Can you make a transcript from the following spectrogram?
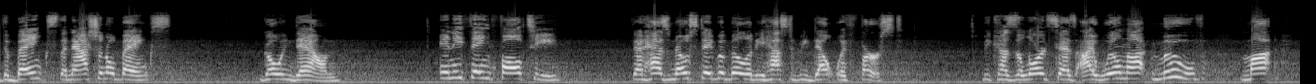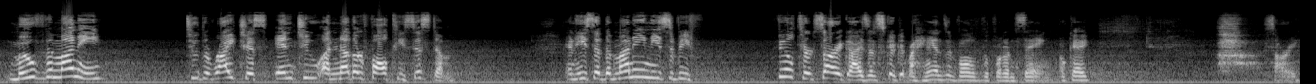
the banks, the national banks going down, anything faulty that has no stability has to be dealt with first. Because the Lord says, I will not move my, move the money to the righteous into another faulty system. And he said the money needs to be filtered. Sorry, guys, I'm just to get my hands involved with what I'm saying, okay? sorry,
